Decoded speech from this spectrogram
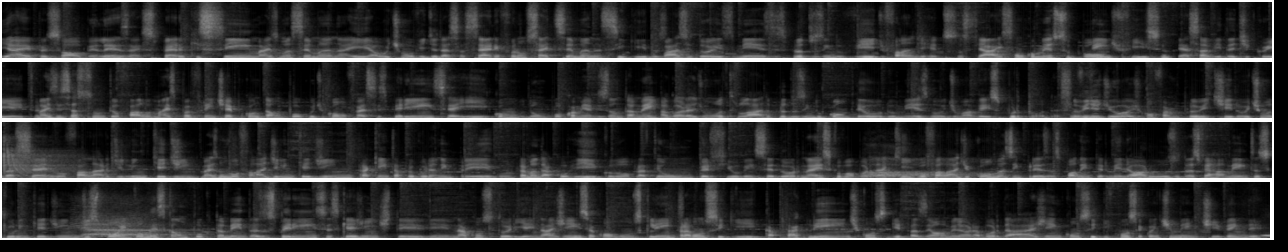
E aí, pessoal, beleza? Espero que sim. Mais uma semana aí. O último vídeo dessa série foram sete semanas seguidas, quase dois meses produzindo vídeo, falando de redes sociais. Um começo bom, bem difícil, essa vida de creator. Mas esse assunto eu falo mais pra frente aí pra contar um pouco de como foi essa experiência aí, como mudou um pouco a minha visão também. Agora, de um outro lado, produzindo conteúdo mesmo de uma vez por todas. No vídeo de hoje, conforme prometido, o último da série, eu vou falar de LinkedIn. Mas não vou falar de LinkedIn para quem tá procurando emprego, para mandar currículo ou para ter um perfil vencedor. Não é isso que eu vou abordar aqui. Vou falar de como as empresas podem ter melhor uso das ferramentas que o LinkedIn dispõe. Vou mesclar um pouco também das experiências que a gente teve na consultoria e na agência com alguns clientes para conseguir captar cliente, conseguir fazer uma melhor abordagem, conseguir consequentemente vender.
